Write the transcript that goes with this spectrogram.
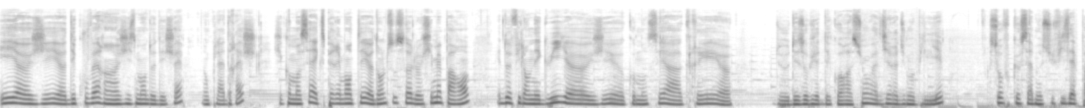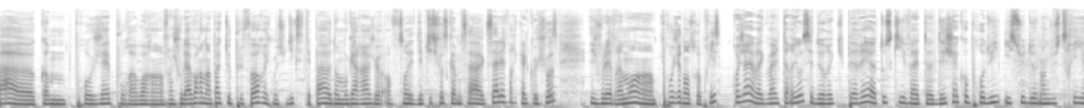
Et j'ai découvert un gisement de déchets, donc la drèche. J'ai commencé à expérimenter dans le sous-sol chez mes parents. Et de fil en aiguille, j'ai commencé à créer des objets de décoration, on va dire, et du mobilier. Sauf que ça me suffisait pas euh, comme projet pour avoir un. Enfin, je voulais avoir un impact plus fort et je me suis dit que c'était pas euh, dans mon garage en faisant des, petites choses comme ça que ça allait faire quelque chose. Et je voulais vraiment un projet d'entreprise. Le projet avec Valterio, c'est de récupérer euh, tout ce qui va être déchets coproduits issus de l'industrie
